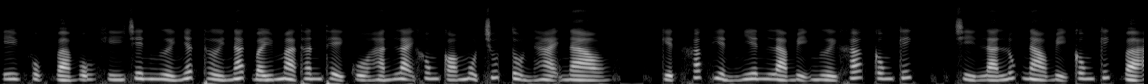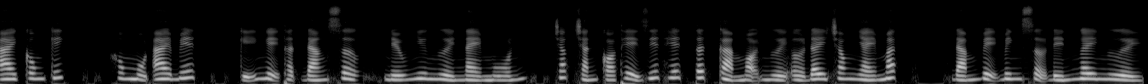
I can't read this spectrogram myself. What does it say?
y phục và vũ khí trên người nhất thời nát bấy mà thân thể của hắn lại không có một chút tổn hại nào. Kiệt Khắc hiển nhiên là bị người khác công kích. Chỉ là lúc nào bị công kích và ai công kích, không một ai biết. Kỹ nghệ thật đáng sợ, nếu như người này muốn, chắc chắn có thể giết hết tất cả mọi người ở đây trong nháy mắt. Đám vệ binh sợ đến ngây người,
